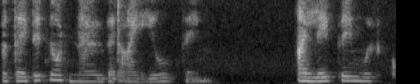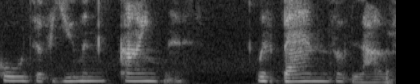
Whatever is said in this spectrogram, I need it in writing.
but they did not know that I healed them. I led them with cords of human kindness, with bands of love.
